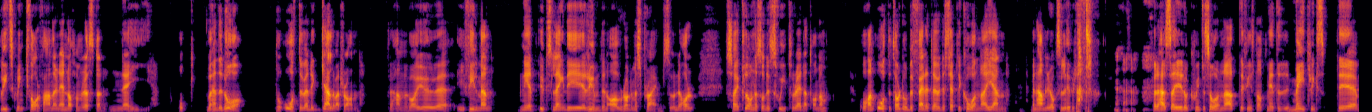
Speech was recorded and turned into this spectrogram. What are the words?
Blitzwing kvar för han är den enda som röstar nej. Och vad händer då? Då återvänder Galvatron. För han var ju eh, i filmen ned, utslängd i rymden av Rodimus Prime. Så nu har Cyclonus och The Sweeps räddat honom. Och han återtar då befälet över Decepticonerna igen. Men han blir också lurad. För det här säger då Quintessonerna att det finns något som heter The Matrix. Det är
